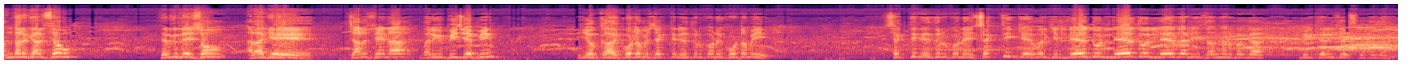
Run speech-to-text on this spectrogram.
అందరు కలిసాం. తెలుగుదేశం అలాగే జనసేన మరియు బీజేపీ ఈ యొక్క కూటమి శక్తిని ఎదుర్కొని కూటమి శక్తిని ఎదుర్కొనే శక్తి ఇంకెవరికి లేదు లేదు లేదని సందర్భంగా మీకు తెలియజేసుకుంటున్నాను.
